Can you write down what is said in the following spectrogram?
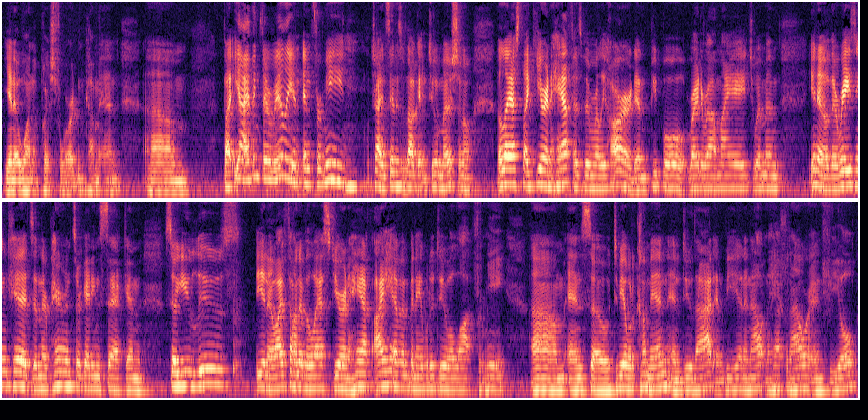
you know, want to push forward and come in. Um, but yeah, I think they're really, and, and for me, I'll try and say this without getting too emotional. The last like year and a half has been really hard, and people right around my age, women, you know, they're raising kids and their parents are getting sick, and so you lose. You know, I found over the last year and a half, I haven't been able to do a lot for me, um, and so to be able to come in and do that and be in and out in a half an hour and feel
